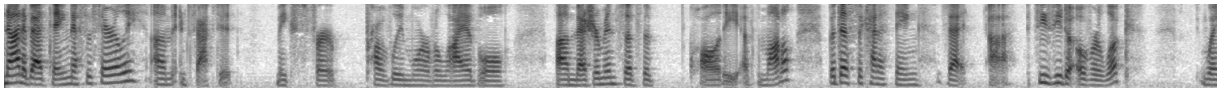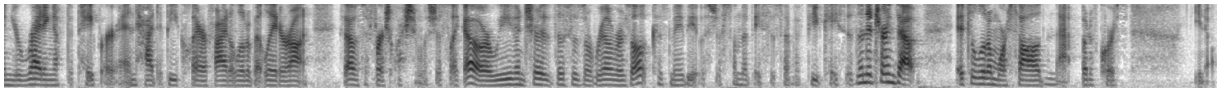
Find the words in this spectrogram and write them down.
not a bad thing necessarily um, in fact it makes for probably more reliable uh, measurements of the quality of the model. But that's the kind of thing that uh, it's easy to overlook when you're writing up the paper and had to be clarified a little bit later on. Because that was the first question was just like, oh, are we even sure that this is a real result? Because maybe it was just on the basis of a few cases. And it turns out it's a little more solid than that. But of course, you know,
